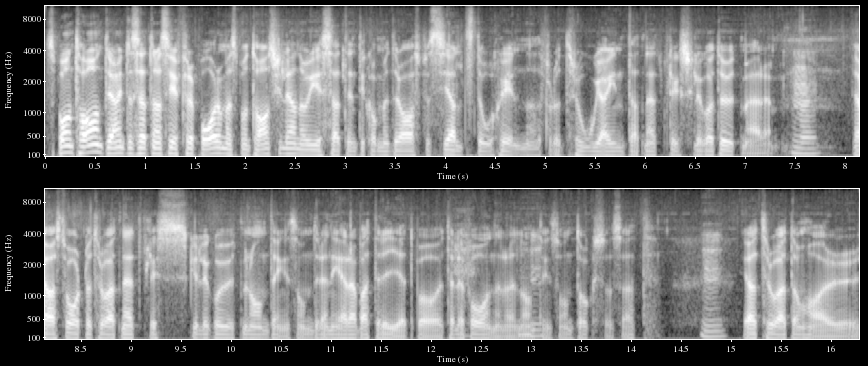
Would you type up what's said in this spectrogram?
Spontant, jag har inte sett några siffror på det men spontant skulle jag nog gissa att det inte kommer dra speciellt stor skillnad för då tror jag inte att Netflix skulle gått ut med det. Mm. Jag har svårt att tro att Netflix skulle gå ut med någonting som dränerar batteriet på telefonen eller någonting Mm. sånt också. Så att Mm. jag tror att de har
